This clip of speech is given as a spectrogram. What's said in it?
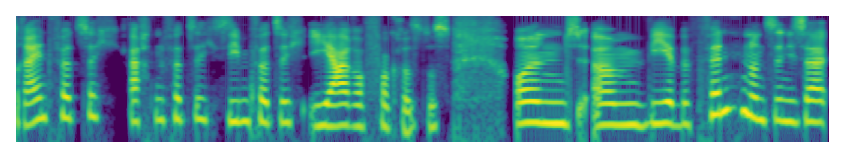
43, 48, 47 Jahre vor Christus. Und ähm, wir befinden uns in dieser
